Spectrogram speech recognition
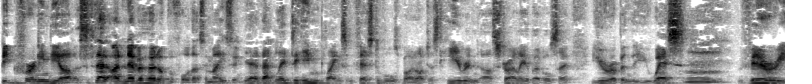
Big for an indie artist. That I'd never heard of before. That's amazing. Yeah, that led to him playing some festivals by not just here in Australia but also Europe and the US. Mm. Very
